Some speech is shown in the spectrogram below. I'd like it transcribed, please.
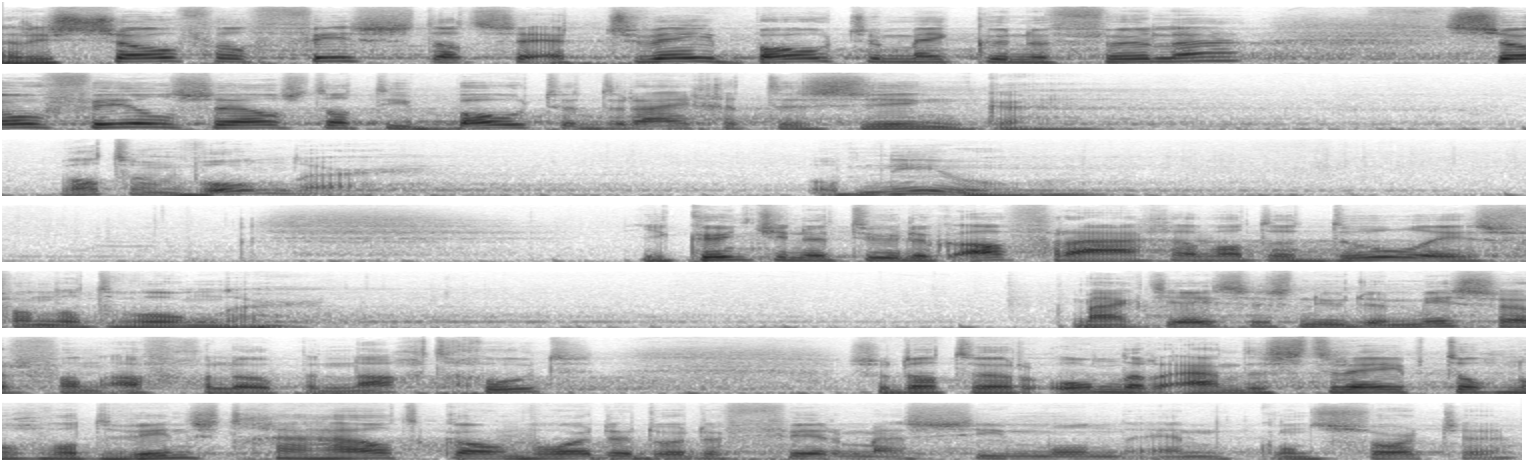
Er is zoveel vis dat ze er twee boten mee kunnen vullen. Zoveel zelfs dat die boten dreigen te zinken. Wat een wonder. Opnieuw. Je kunt je natuurlijk afvragen wat het doel is van dat wonder. Maakt Jezus nu de misser van afgelopen nacht goed, zodat er onderaan de streep toch nog wat winst gehaald kan worden door de firma Simon en consorten?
